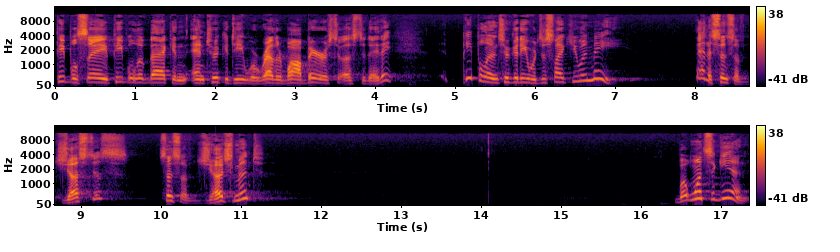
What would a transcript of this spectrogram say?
people say people live back in antiquity were rather barbarous to us today. They, People in antiquity were just like you and me. They had a sense of justice, sense of judgment. But once again,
